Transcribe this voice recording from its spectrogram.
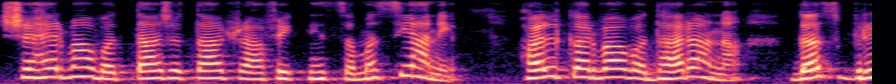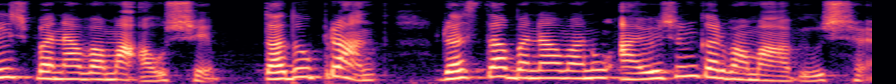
શહેરમાં વધતા જતા ટ્રાફિકની સમસ્યાને હલ કરવા વધારાના દસ બ્રિજ બનાવવામાં આવશે. તદુપરાંત રસ્તા બનાવવાનું આયોજન કરવામાં આવ્યું છે.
